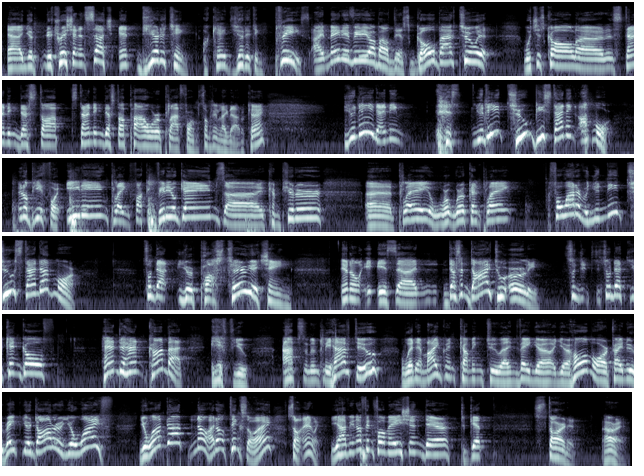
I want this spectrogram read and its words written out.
uh, your nutrition and such. And the other thing, okay, the other thing, please, I made a video about this. Go back to it, which is called uh, Standing Desktop, Standing Desktop Power Platform, something like that, okay? You need, I mean, you need to be standing up more. You know, be it for eating, playing fucking video games, uh, computer, uh, play, work, work and play for whatever, you need to stand up more so that your posterior chain, you know, is uh, doesn't die too early, so so that you can go hand-to-hand combat if you absolutely have to with a migrant coming to invade your, your home or trying to rape your daughter, your wife. You want that? No, I don't think so, eh? So anyway, you have enough information there to get started. All right.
